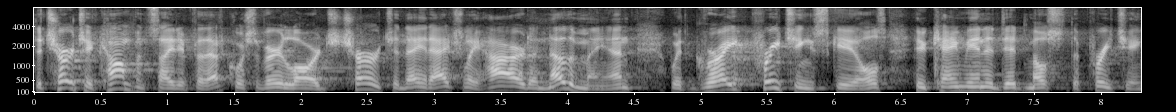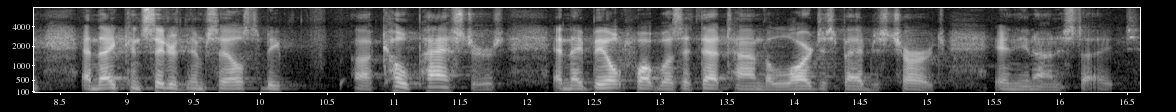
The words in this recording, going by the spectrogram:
The church had compensated for that, of course, a very large church, and they had actually hired another man with great preaching skills who came in and did most of the preaching, and they considered themselves to be uh, co pastors, and they built what was at that time the largest Baptist church in the United States.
